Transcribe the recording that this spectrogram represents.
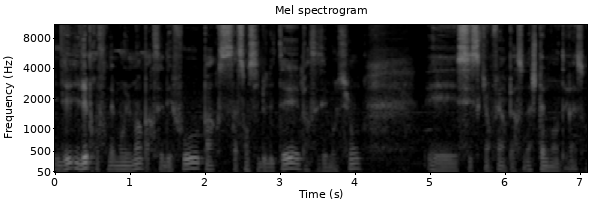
il est profondément humain par ses défauts, par sa sensibilité, par ses émotions, et c'est ce qui en fait un personnage tellement intéressant.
